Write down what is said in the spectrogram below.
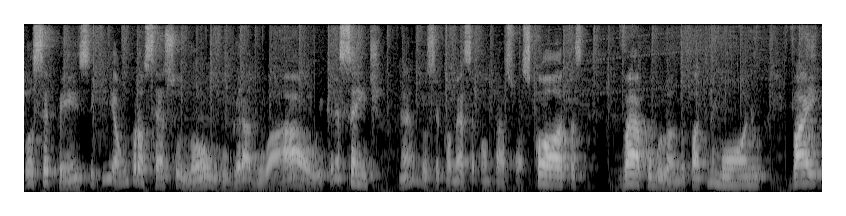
você pense que é um processo longo, gradual e crescente. Né? Você começa a comprar suas cotas, vai acumulando patrimônio, vai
